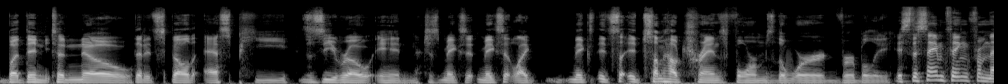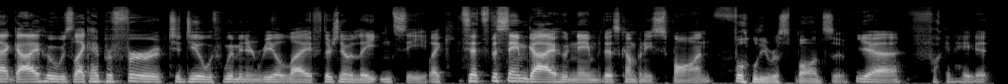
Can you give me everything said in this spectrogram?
but then to know that it's spelled SP zero in just makes it makes it like makes it's it somehow transforms the word verbally. It's the same thing from that guy who was like, I prefer to deal with women in real life. There's no latency. Like that's the same guy who named this company Spawn. Fully responsive. Yeah. Fucking hate it.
